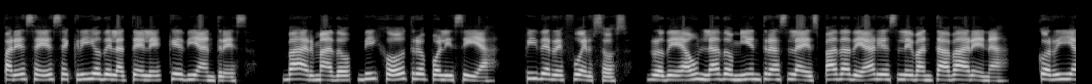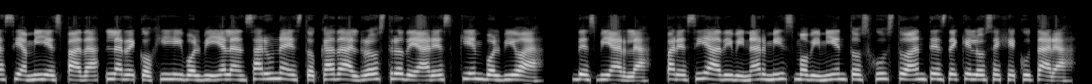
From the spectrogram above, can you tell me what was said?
Parece ese crío de la tele, que diantres. Va armado, dijo otro policía. Pide refuerzos. Rodea a un lado mientras la espada de Ares levantaba arena. Corrí hacia mi espada, la recogí y volví a lanzar una estocada al rostro de Ares, quien volvió a desviarla. Parecía adivinar mis movimientos justo antes de que los ejecutara.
